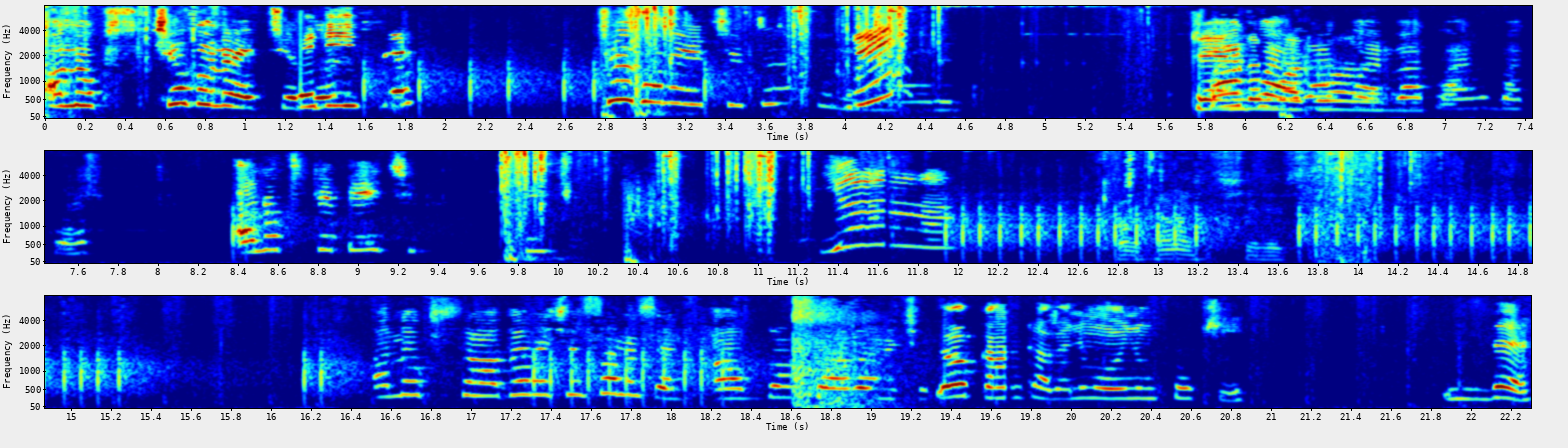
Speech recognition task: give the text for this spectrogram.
Anox çak ona headshot'ı. Beni izle. Çak ona headshot'ı. Ne? Bak var, bak bak var. var, bak var, bak var. Anox tepeye çık. Tepeye çık. Ya. Kalkan aç şerefsiz. Anox sağdan açılsana sen. Alttan sağdan açıl. Yok kanka benim oyunum çok iyi. İzle.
